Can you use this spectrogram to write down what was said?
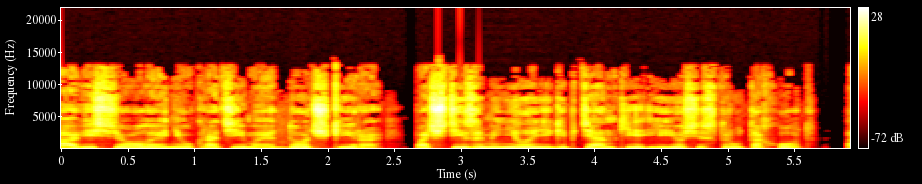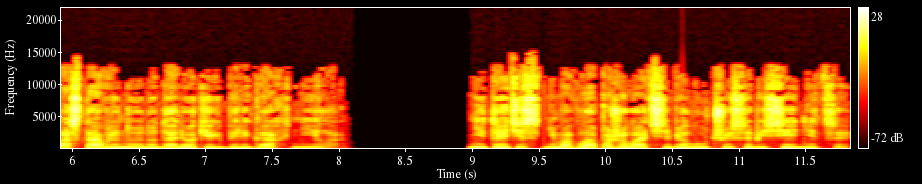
а веселая, неукротимая дочь Кира почти заменила египтянке ее сестру Тахот, оставленную на далеких берегах Нила. Нитетис не могла пожелать себе лучшей собеседницы,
